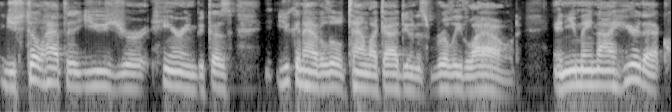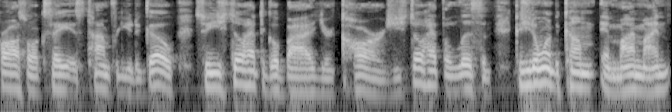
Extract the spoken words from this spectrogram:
you still have to use your hearing because you can have a little town like I do and it's really loud, and you may not hear that crosswalk say it's time for you to go. So you still have to go by your cars. You still have to listen because you don't want to become, in my mind,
